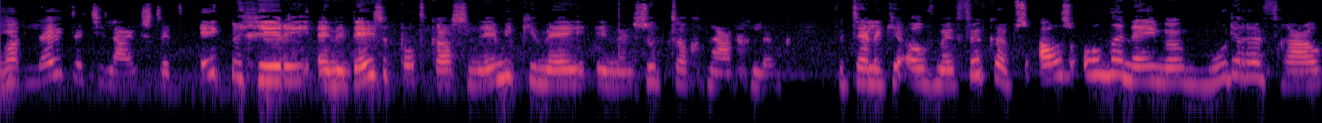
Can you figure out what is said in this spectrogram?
Wat leuk dat je luistert. Ik ben Geri en in deze podcast neem ik je mee in mijn zoektocht naar geluk. Vertel ik je over mijn fuck-ups als ondernemer, moeder en vrouw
